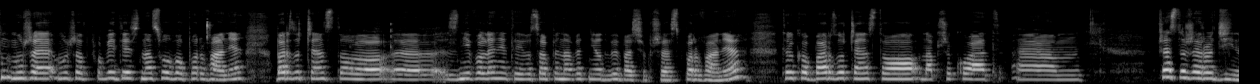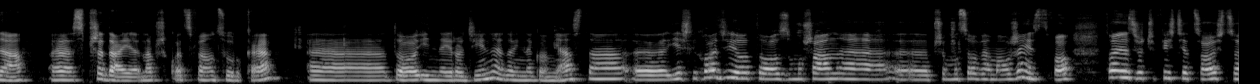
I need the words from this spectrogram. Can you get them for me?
muszę, muszę odpowiedzieć na słowo porwanie, bardzo często e, zniewolenie tej osoby nawet nie odbywa się przez porwanie, tylko bardzo często na przykład przez to, że rodzina sprzedaje na przykład swoją córkę, do innej rodziny, do innego miasta. E, jeśli chodzi o to zmuszane, e, przymusowe małżeństwo, to jest rzeczywiście coś, co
